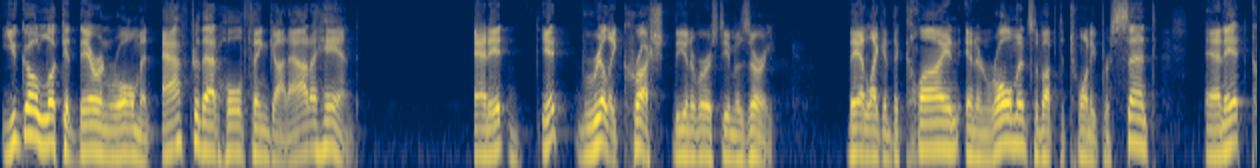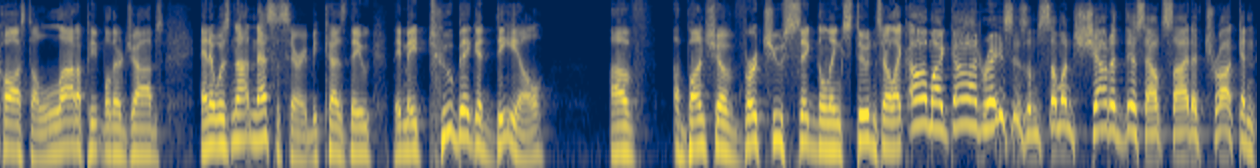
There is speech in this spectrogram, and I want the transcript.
You go look at their enrollment after that whole thing got out of hand, and it it really crushed the University of Missouri. They had like a decline in enrollments of up to 20% and it cost a lot of people their jobs and it was not necessary because they they made too big a deal of a bunch of virtue signaling students are like, oh my God, racism. Someone shouted this outside a truck and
